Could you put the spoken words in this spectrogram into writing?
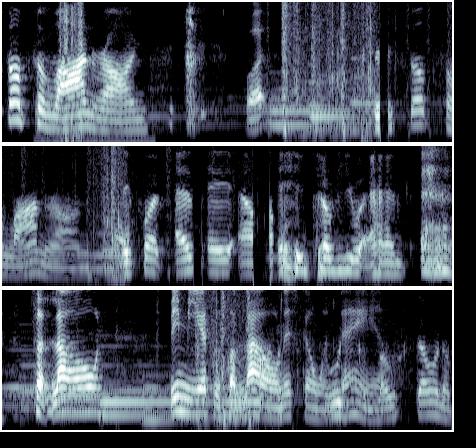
spelled salon wrong. What? They spelled salon wrong. They put S A L A W N. salon. Meet me at the salon. It's going Ooh, down. Glowstone, a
